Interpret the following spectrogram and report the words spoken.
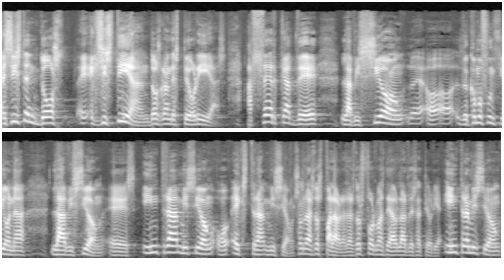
Eh, existían dos grandes teorías acerca de la visión, eh, de cómo funciona la visión. Es intramisión o extramisión. Son las dos palabras, las dos formas de hablar de esa teoría. Intramisión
